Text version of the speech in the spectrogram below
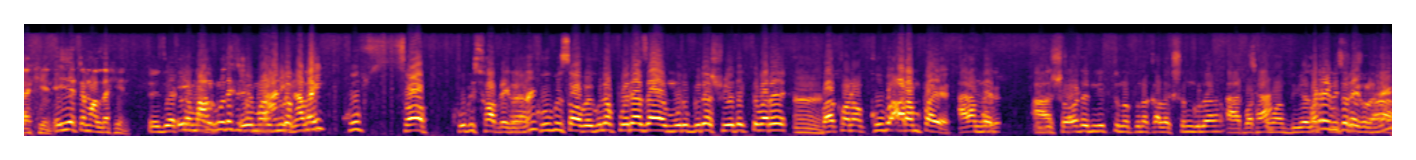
দেখেন এই একটা মাল দেখেন। এই যে একটা মাল। মালগুলো দেখছেন এই মালগুলো ভাই? খুব সফট খুবই সফট এগুলো হ্যাঁ? খুবই সব এগুলো পরে যায় মুরব্বীরা শুয়ে দেখতে পারে হ্যাঁ। বা কোনো খুব আরাম পায় আরামদায়ক। আচ্ছা। শহরের নিত্য নতুন কালেকশনগুলা আচ্ছা। বর্তমান দুই ভিতরে এগুলো, হ্যাঁ?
